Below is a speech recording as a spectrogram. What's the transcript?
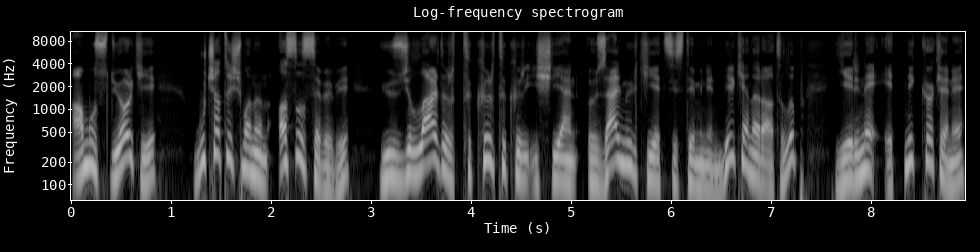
Amus diyor ki, bu çatışmanın asıl sebebi yüzyıllardır tıkır tıkır işleyen özel mülkiyet sisteminin bir kenara atılıp yerine etnik kökene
